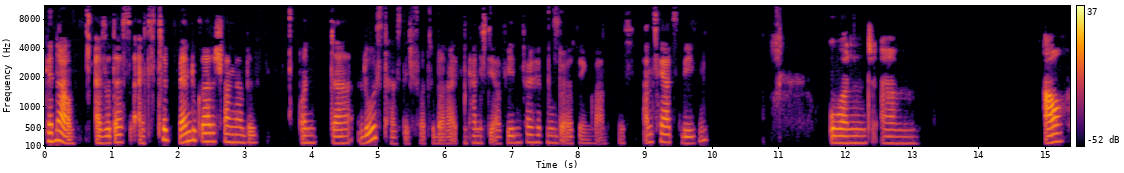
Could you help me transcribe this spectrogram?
Genau, also das als Tipp, wenn du gerade schwanger bist und da Lust hast, dich vorzubereiten, kann ich dir auf jeden Fall Hypnobirthing wahnsinnig ans Herz legen. Und ähm, auch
